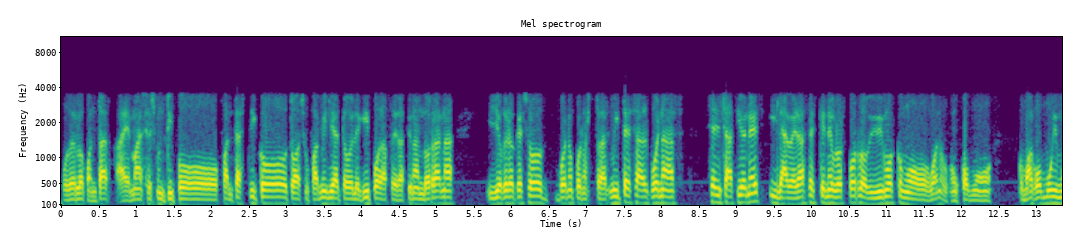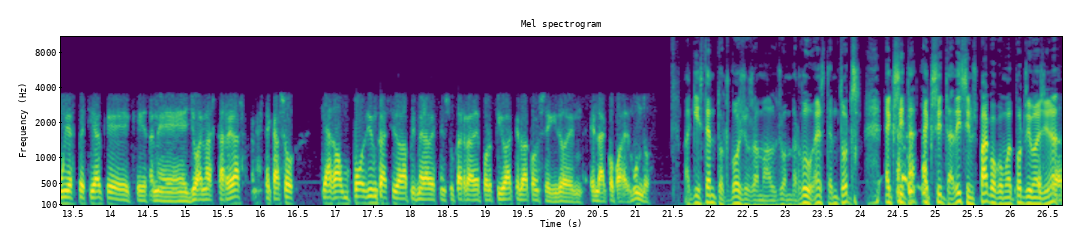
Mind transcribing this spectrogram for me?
poderlo contar. Además es un tipo fantástico, toda su familia, todo el equipo, la Federación Andorrana, y yo creo que eso, bueno, pues nos transmite esas buenas sensaciones y la verdad es que en Eurosport lo vivimos como, bueno, como, como algo muy, muy especial que, que gane Joan las carreras, en este caso que haga un podium que ha sido la primera vez en su carrera deportiva que lo ha conseguido en, en la Copa del Mundo. Aquí estem tots bojos amb el Joan Verdú, eh? estem tots excita excitadíssims, Paco, com et pots imaginar.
